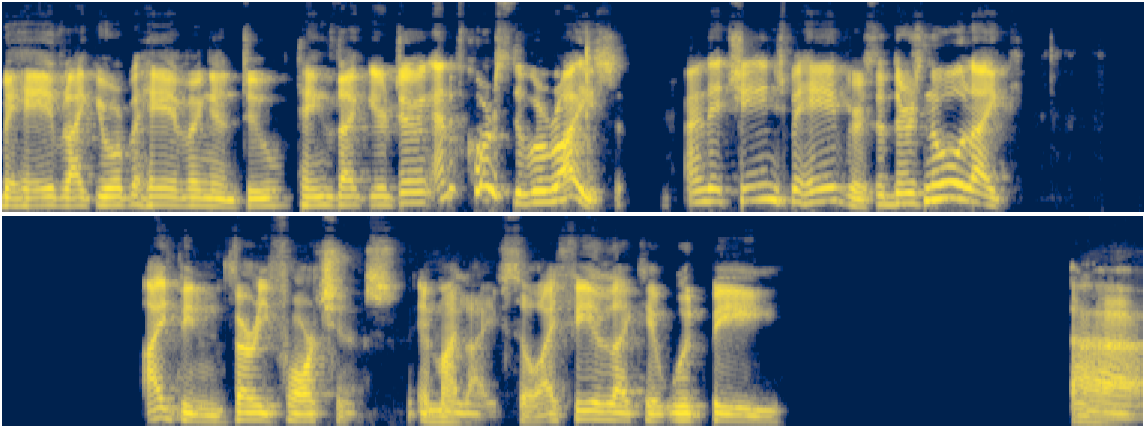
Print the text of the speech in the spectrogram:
behave like you're behaving and do things like you're doing. And of course, they were right. And they change behaviors. So there's no like, I've been very fortunate in my life. So I feel like it would be uh,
